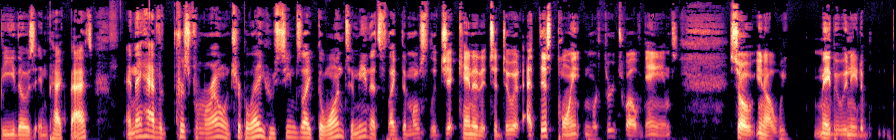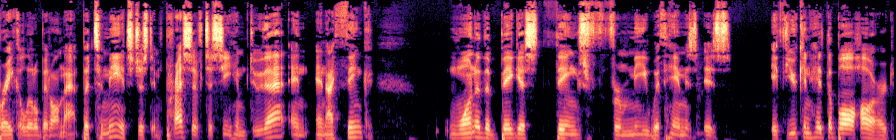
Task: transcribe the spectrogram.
be those impact bats. And they have a Christopher Morel in AAA who seems like the one to me that's like the most legit candidate to do it at this point, and we're through 12 games. So, you know, we maybe we need to break a little bit on that. But to me, it's just impressive to see him do that. And and I think one of the biggest things for me with him is is if you can hit the ball hard,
